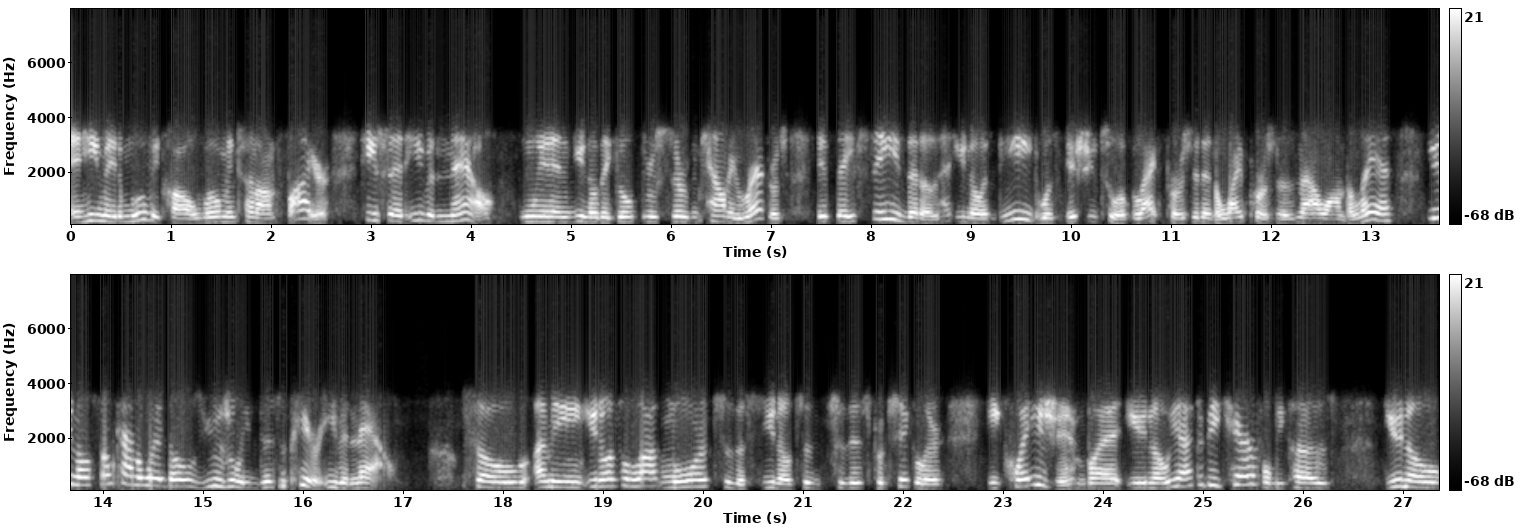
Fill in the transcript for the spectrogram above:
and he made a movie called Wilmington on Fire. He said even now, when you know they go through certain county records, if they see that a you know a deed was issued to a black person and a white person is now on the land, you know some kind of way those usually disappear even now. So I mean, you know, it's a lot more to this, you know, to to this particular equation, but you know, we have to be careful because you know,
